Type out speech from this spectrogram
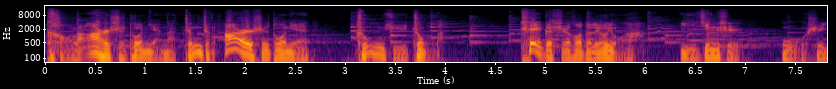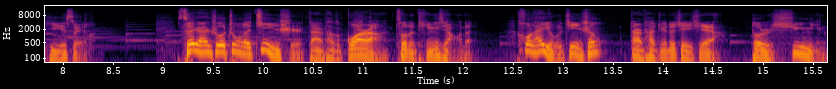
考了二十多年呢，整整二十多年，终于中了。这个时候的刘勇啊，已经是五十一岁了。虽然说中了进士，但是他的官啊做的挺小的。后来有晋升，但是他觉得这些啊都是虚名。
